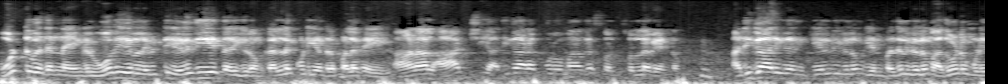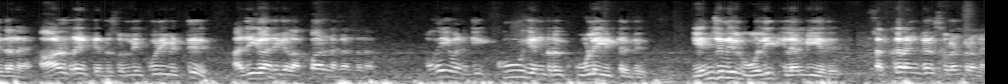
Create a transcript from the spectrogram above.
ஓட்டுவதென்ன? எங்கள் ஓவியர்களை விட்டு எழுதியே தருகிறோம். கள்ளக்குடி என்ற பலகை. ஆனால் ஆட்சி அதிகாரப்பூர்வமாக சொல்- சொல்ல வேண்டும். அதிகாரிகளின் கேள்விகளும் என் பதில்களும் அதோடு முடிந்தன. ஆல் ரைட் என்று சொல்லி கூறிவிட்டு அதிகாரிகள் அப்பால் நகர்ந்தனர். புகைவண்டி கூ என்று கூலையிட்டது எஞ்சினில் ஒலி கிளம்பியது. சக்கரங்கள் சுழன்றன.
